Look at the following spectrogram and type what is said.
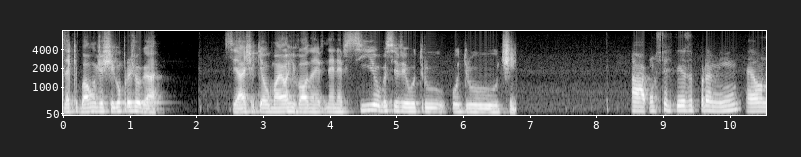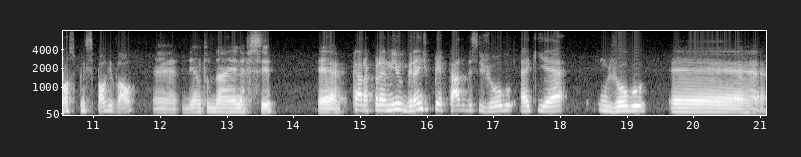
Zach Baum já chegam para jogar. Você acha que é o maior rival na NFC ou você vê outro outro time? Ah, com certeza para mim é o nosso principal rival é, dentro da NFC. É, cara, para mim o grande pecado desse jogo é que é um jogo é,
